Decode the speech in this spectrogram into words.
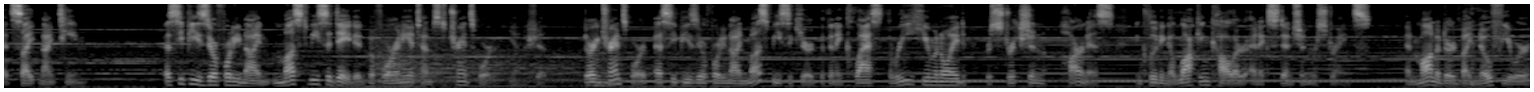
at Site 19. SCP 049 must be sedated before any attempts to transport it. Yeah, no shit. During transport, SCP 049 must be secured within a Class 3 humanoid restriction harness, including a locking collar and extension restraints, and monitored by no fewer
